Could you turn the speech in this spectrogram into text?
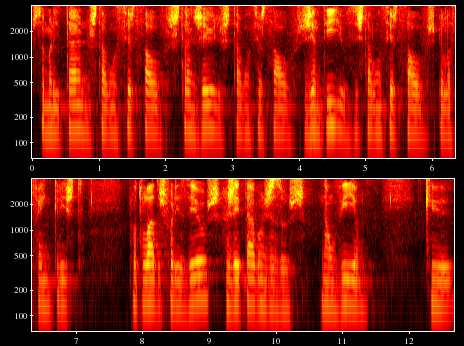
Os samaritanos estavam a ser salvos, estrangeiros estavam a ser salvos, gentios estavam a ser salvos pela fé em Cristo. Por outro lado, os fariseus rejeitavam Jesus, não viam que o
